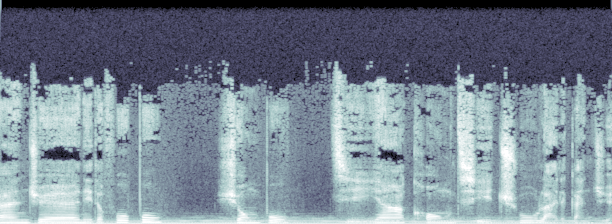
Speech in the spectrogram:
感觉你的腹部、胸部挤压空气出来的感觉。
